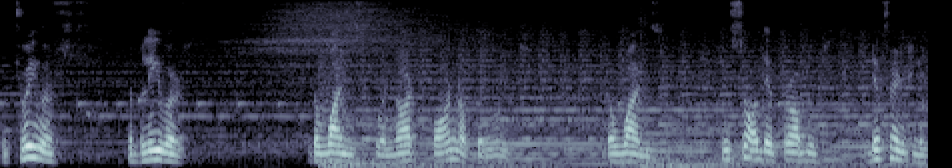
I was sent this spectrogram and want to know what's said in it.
the dreamers, the believers, the ones who are not fond of the rules, the ones who saw their problems differently.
